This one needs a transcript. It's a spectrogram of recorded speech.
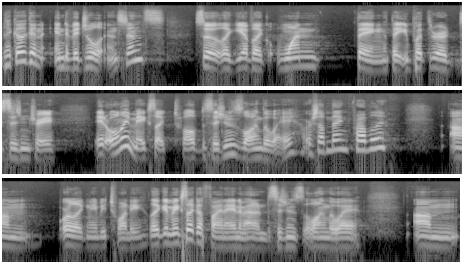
take like an individual instance, so like you have like one thing that you put through a decision tree, it only makes like 12 decisions along the way or something, probably. Um, or like maybe 20. Like it makes like a finite amount of decisions along the way. Um,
